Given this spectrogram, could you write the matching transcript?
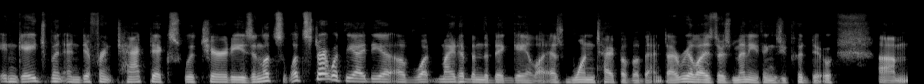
engagement and different tactics with charities? And let's let's start with the idea of what might have been the big gala as one type of event. I realize there's many things you could do um,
